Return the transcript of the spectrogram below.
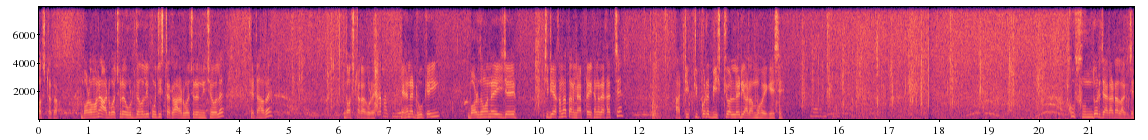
দশ টাকা। বড় মানে আট বছরে উঠতে হলেই পঁচিশ টাকা আট বছরের নিচে হলে সেটা হবে দশ টাকা করে। এখানে ঢুকেই বর্ধমানের এই যে চিড়িয়াখানা, তার ম্যাপটা এখানে দেখাচ্ছে। আর টিপ টিপ করে বৃষ্টি অলরেডি আরম্ভ হয়ে গিয়েছে খুব সুন্দর জায়গাটা লাগছে।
